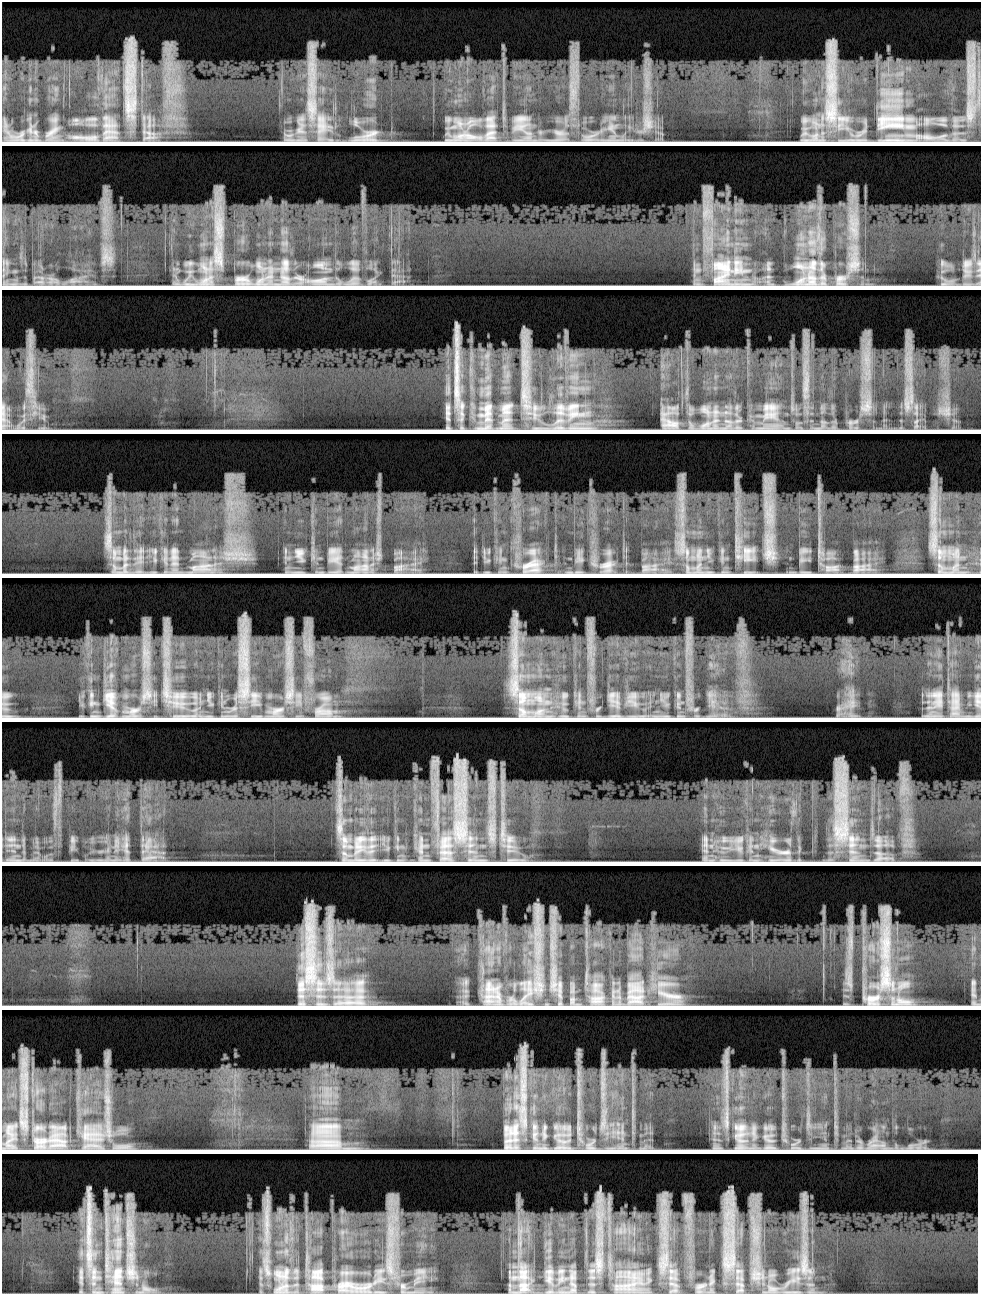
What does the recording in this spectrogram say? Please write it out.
and we're going to bring all of that stuff and we're going to say, Lord, we want all that to be under your authority and leadership. We want to see you redeem all of those things about our lives. And we want to spur one another on to live like that. And finding uh, one other person who will do that with you. It's a commitment to living out the one another commands with another person in discipleship. Somebody that you can admonish and you can be admonished by, that you can correct and be corrected by, someone you can teach and be taught by, someone who you can give mercy to and you can receive mercy from, someone who can forgive you and you can forgive, right? Because anytime you get intimate with people, you're going to hit that. Somebody that you can confess sins to and who you can hear the, the sins of. This is a, a kind of relationship I'm talking about here is personal. It might start out casual, um, but it's going to go towards the intimate, and it's going to go towards the intimate around the Lord. It's intentional. It's one of the top priorities for me. I'm not giving up this time except for an exceptional reason.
